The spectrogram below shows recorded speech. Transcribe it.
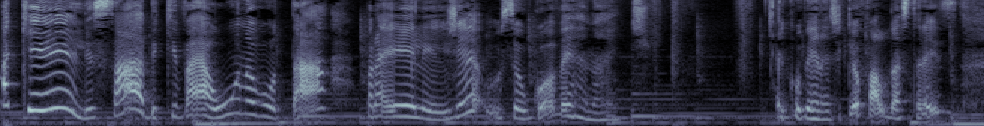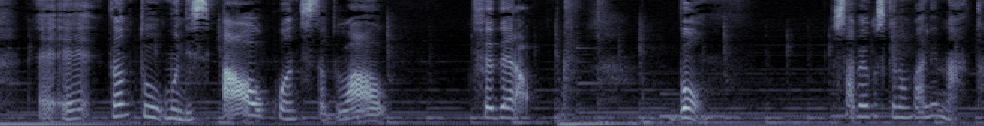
Aquele, sabe, que vai à urna votar para eleger o seu governante. E governante aqui eu falo das três, é, é, tanto municipal quanto estadual, federal. Bom, sabemos que não vale nada.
